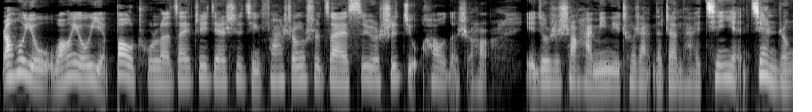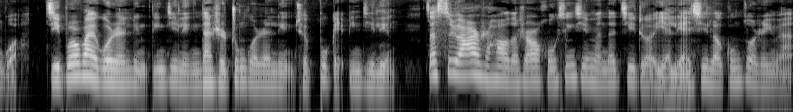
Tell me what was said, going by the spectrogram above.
然后有网友也爆出了，在这件事情发生是在四月十九号的时候，也就是上海迷你车展的站台，亲眼见证过几波外国人领冰激凌，但是中国人领却不给冰激凌。在四月二十号的时候，红星新闻的记者也联系了工作人员，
